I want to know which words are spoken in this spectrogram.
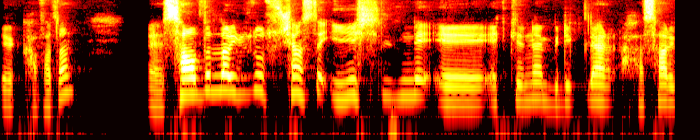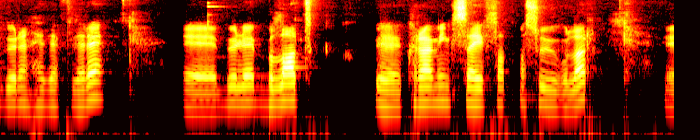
Direkt kafadan. E, saldırılar %30 şansla iyileştirildiğinde e, etkilenen birlikler hasar gören hedeflere e, böyle Blood e, Craving zayıflatması uygular. E,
